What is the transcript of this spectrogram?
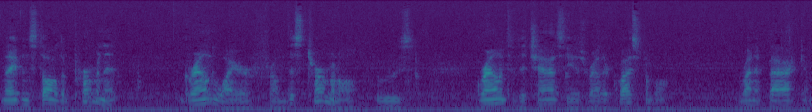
And I've installed a permanent ground wire from this terminal, whose ground to the chassis is rather questionable. Run it back and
